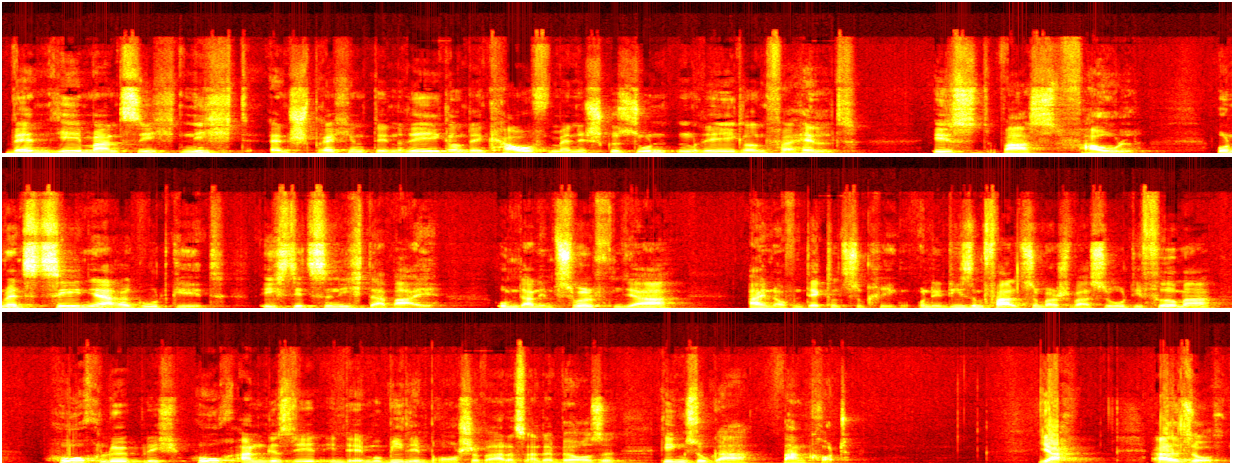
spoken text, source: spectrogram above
Wenn jemand sich nicht entsprechend den Regeln, den kaufmännisch gesunden Regeln verhält, ist was faul. Und wenn es zehn Jahre gut geht, ich sitze nicht dabei, um dann im zwölften Jahr einen auf den Deckel zu kriegen. Und in diesem Fall zum Beispiel war es so, die Firma hochlöblich, hoch angesehen, in der Immobilienbranche war das an der Börse, ging sogar bankrott. Ja, also,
